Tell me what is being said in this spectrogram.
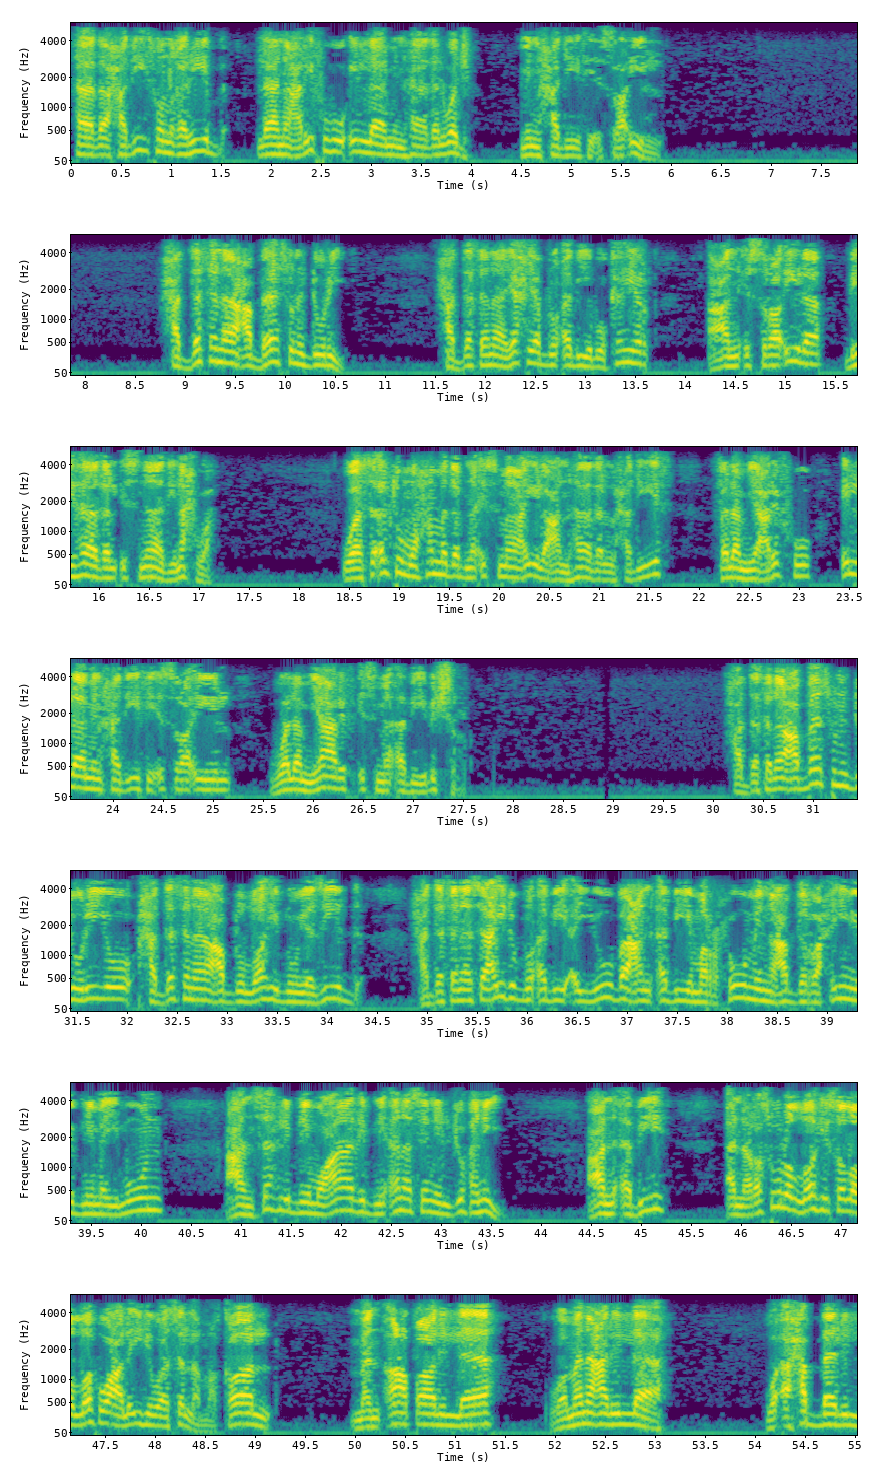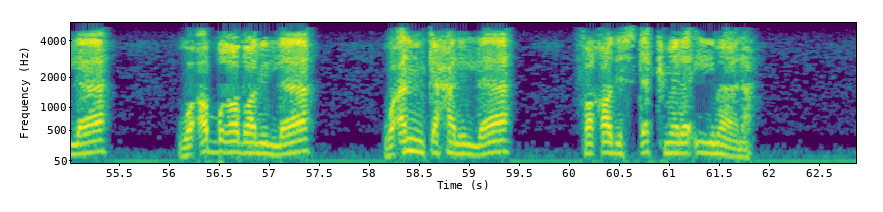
هذا حديث غريب لا نعرفه إلا من هذا الوجه من حديث إسرائيل. حدثنا عباس الدوري حدثنا يحيى بن أبي بكير عن إسرائيل بهذا الإسناد نحوه. وسألت محمد بن إسماعيل عن هذا الحديث فلم يعرفه إلا من حديث إسرائيل ولم يعرف اسم أبي بشر. حدثنا عباس الدوري حدثنا عبد الله بن يزيد حدثنا سعيد بن أبي أيوب عن أبي مرحوم عبد الرحيم بن ميمون عن سهل بن معاذ بن أنس الجهني عن أبيه أن رسول الله صلى الله عليه وسلم قال من أعطى لله ومنع لله وأحب لله وأبغض لله وأنكح لله فقد استكمل إيمانه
